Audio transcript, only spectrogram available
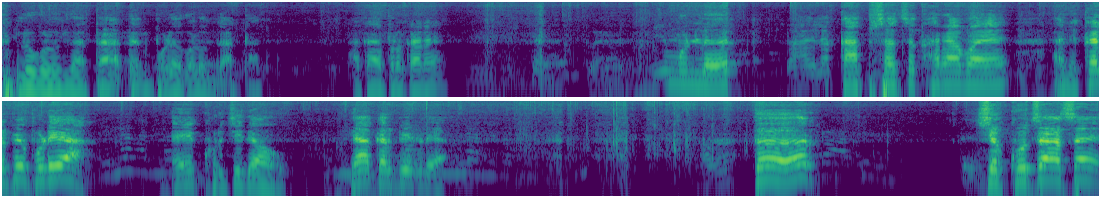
फुलं गळून जातात आणि फळं गळून जातात. हा काय प्रकार आहे? मी म्हणलं राहायला कापसाचं खराब आहे. आणि करपे पुढे या. एक खुर्ची द्या हो. या करपे या. तर चक्कूचा असं आहे.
